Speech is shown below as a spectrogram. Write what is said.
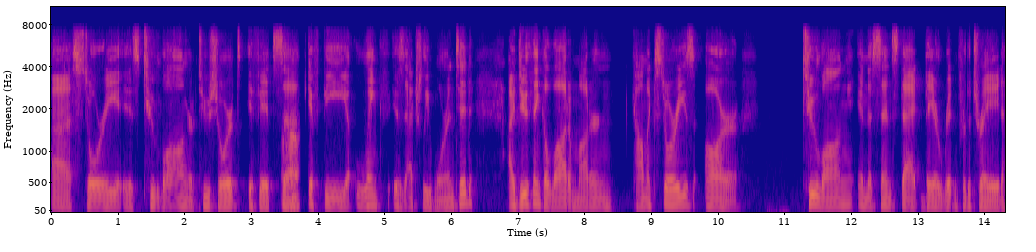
uh, story is too long or too short if it's uh, Uh-huh. if the length is actually warranted. I do think a lot of modern comic stories are too long in the sense that they are written for the trade.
